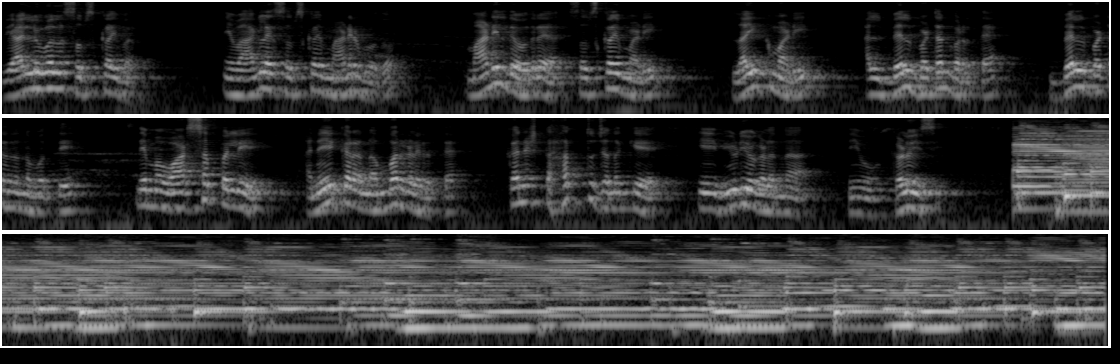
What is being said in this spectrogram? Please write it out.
ವ್ಯಾಲ್ಯುಬಲ್ ಸಬ್ಸ್ಕ್ರೈಬರ್ ನೀವು ಆಗಲೇ ಸಬ್ಸ್ಕ್ರೈಬ್ ಮಾಡಿರ್ಬೋದು. ಮಾಡಿಲ್ಲದೆ ಹೋದರೆ ಸಬ್ಸ್ಕ್ರೈಬ್ ಮಾಡಿ, ಲೈಕ್ ಮಾಡಿ, ಅಲ್ಲಿ ಬೆಲ್ ಬಟನ್ ಬರುತ್ತೆ. ಬೆಲ್ ಬಟನನ್ನು ಒತ್ತಿ ನಿಮ್ಮ ವಾಟ್ಸಪ್ಪಲ್ಲಿ ಅನೇಕರ ನಂಬರ್ಗಳಿರುತ್ತೆ. ಕನಿಷ್ಠ ಹತ್ತು ಜನಕ್ಕೆ ಈ ವಿಡಿಯೋಗಳನ್ನು ನೀವು ಕಳುಹಿಸಿ.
